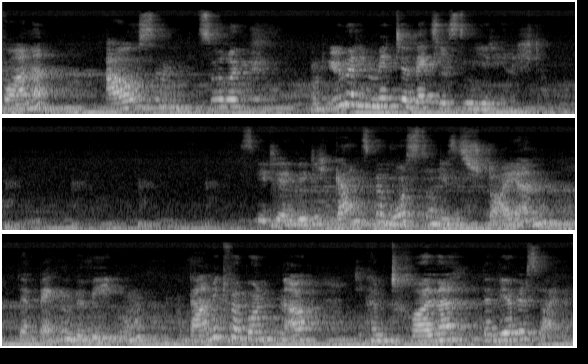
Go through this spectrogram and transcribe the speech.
vorne, außen, zurück und über die Mitte wechselst du hier die Richtung. Es geht hier wirklich ganz bewusst um dieses Steuern der Beckenbewegung und damit verbunden auch die Kontrolle der Wirbelsäule.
